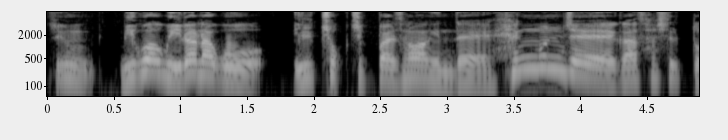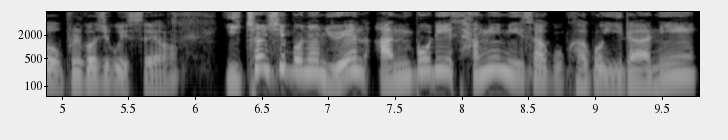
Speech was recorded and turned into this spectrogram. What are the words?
지금 미국하고 이란하고 일촉즉발 상황인데 핵 문제가 사실 또 불거지고 있어요. 2015년 유엔 안보리 상임이사국하고 이란이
